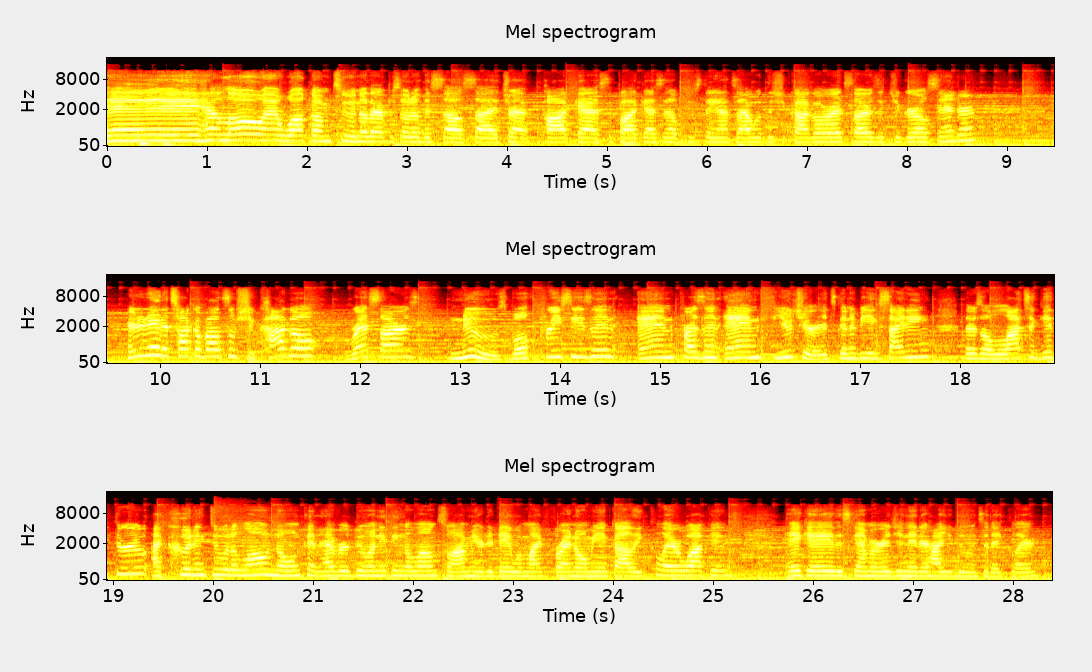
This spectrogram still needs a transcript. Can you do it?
Hey, hello, and welcome to another episode of the Southside Trap Podcast, the podcast that helps you stay on side with the Chicago Red Stars. It's your girl, Sandra. Here today to talk about some Chicago Red Stars news, both preseason and present and future. It's going to be exciting. There's a lot to get through. I couldn't do it alone. No one can ever do anything alone. So I'm here today with my friend, homie, and colleague, Claire Watkins, aka the Scam Originator. How you doing today, Claire?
